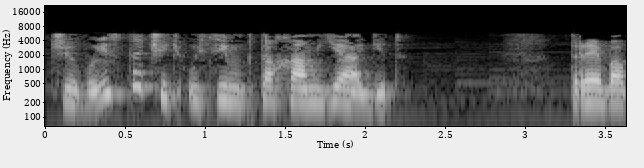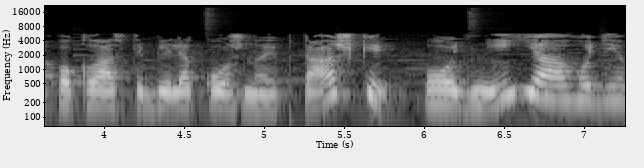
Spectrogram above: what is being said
чи вистачить усім птахам ягід? Треба покласти біля кожної пташки по одній ягоді.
